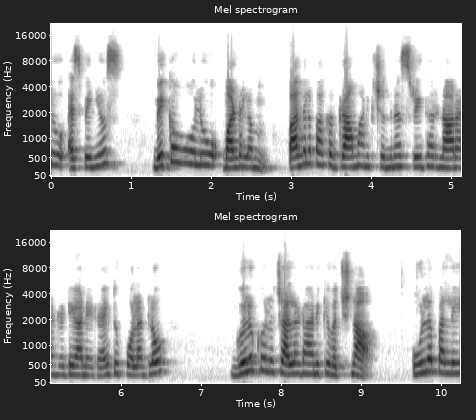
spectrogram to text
to SP news Bikkavolu మండలం పందలపాక గ్రామానికి చెందిన శ్రీధర్ నారాయణ రెడ్డి అనే రైతు పొలంలో గులుకోలు చల్లడానికి వచ్చిన ఊళ్ళపల్లి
